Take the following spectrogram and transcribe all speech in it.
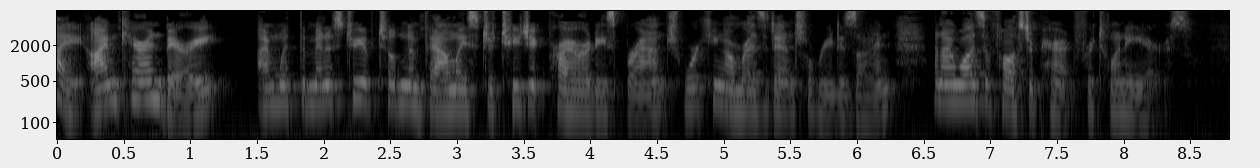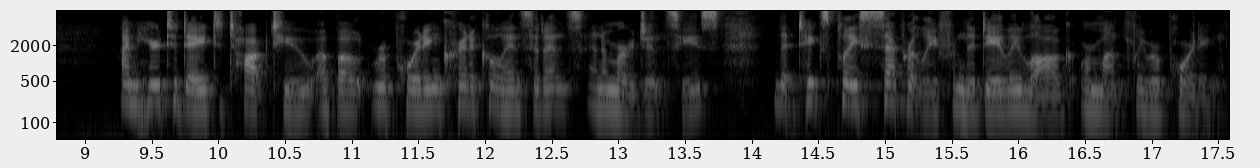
Hi, I'm Karen Barry. I'm with the Ministry of Children and Families Strategic Priorities Branch working on residential redesign, and I was a foster parent for 20 years. I'm here today to talk to you about reporting critical incidents and emergencies that takes place separately from the daily log or monthly reporting.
